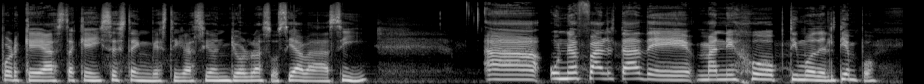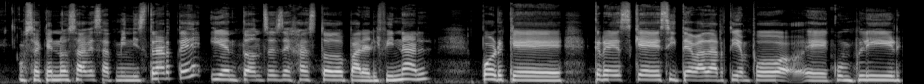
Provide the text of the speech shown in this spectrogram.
porque hasta que hice esta investigación yo lo asociaba así, a una falta de manejo óptimo del tiempo. O sea que no sabes administrarte y entonces dejas todo para el final porque crees que si te va a dar tiempo eh, cumplir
